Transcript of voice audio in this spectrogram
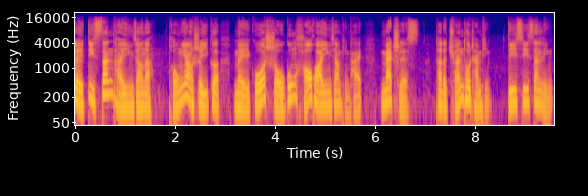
这第三台音箱呢，同样是一个美国手工豪华音箱品牌 Matchless，它的拳头产品 DC 三零。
